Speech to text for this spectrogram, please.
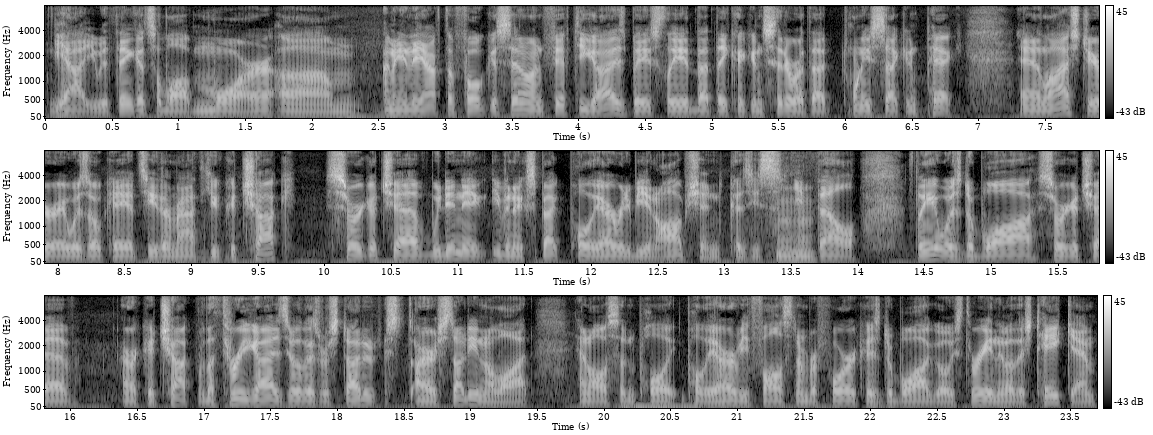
Yeah, you would think it's a lot more. Um, I mean, they have to focus in on 50 guys basically that they could consider with that 22nd pick. And last year it was okay, it's either Matthew Tkachuk, Sergachev. We didn't even expect Puljujarvi to be an option because mm-hmm. he fell. I think it was Dubois, Sergachev, or Tkachuk, the three guys the others were are studying a lot, and all of a sudden Puljujarvi falls number four because Dubois goes three, and the others take him.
